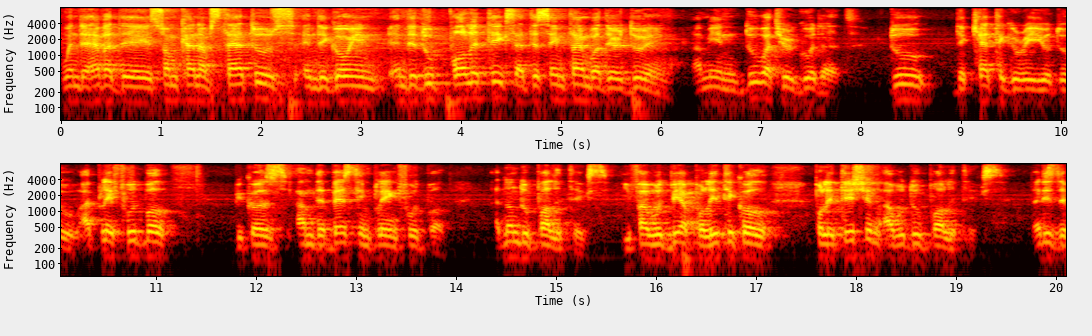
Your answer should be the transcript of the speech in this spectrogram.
when they have a, some kind of status and they go in and they do politics at the same time what they're doing. I mean, do what you're good at. Do the category you do. I play football because I'm the best in playing football. I don't do politics. If I would be a political politician, I would do politics. That is the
